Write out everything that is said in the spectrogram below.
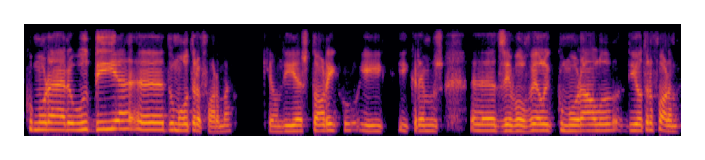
comemorar o dia uh, de uma outra forma, que é um dia histórico e, e queremos uh, desenvolvê-lo e comemorá-lo de outra forma.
